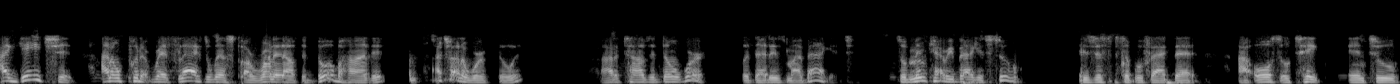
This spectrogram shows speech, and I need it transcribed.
I gauge shit. I don't put up red flags to where I start running out the door behind it. I try to work through it. A lot of times it don't work, but that is my baggage. So men carry baggage too. It's just a simple fact that I also take into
